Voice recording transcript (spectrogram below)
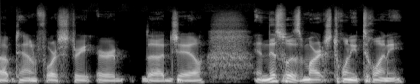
uptown 4th Street or the jail. And this was March 2020.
